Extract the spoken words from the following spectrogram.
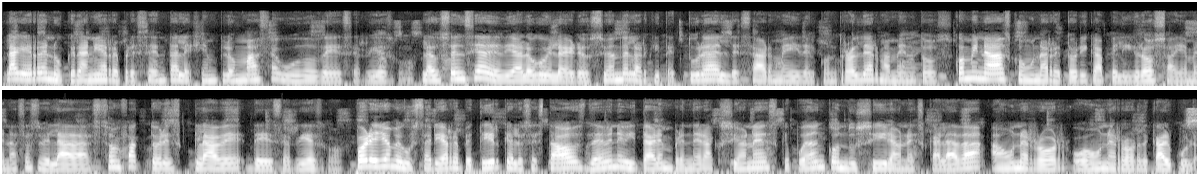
La guerra en Ucrania representa el ejemplo más agudo de ese riesgo. La ausencia de diálogo y la erosión de la arquitectura del desarme y del control de armamentos, combinadas con una retórica peligrosa y amenazas veladas, son factores clave de ese riesgo. Por ello me gustaría repetir que los estados deben evitar emprender acciones que puedan conducir a una escalada, a un error o a un error de cálculo.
